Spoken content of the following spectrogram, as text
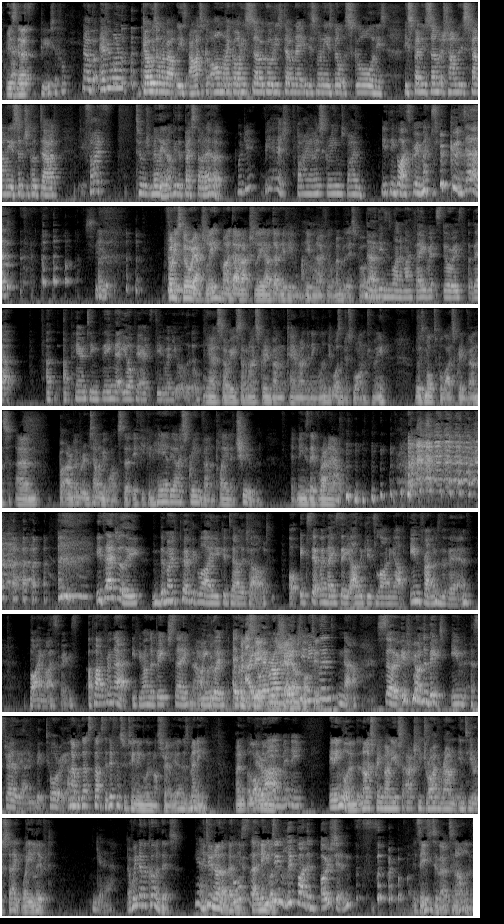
Is that, is beautiful. no, but everyone goes on about these articles. Oh my god, he's so good. He's donated this money. He's built a school, and he's he's spending so much time with his family. He's such a good dad. If I had two hundred million, I'd be the best dad ever. Would you? But yeah, just buying ice creams, buying. You think ice cream makes you a good dad? Funny story, actually. My dad actually. I don't know if even even know if you'll remember this, but No, um, this is one of my favourite stories about a, a parenting thing that your parents did when you were little. Yeah, so we used to have an ice cream van that came around in England. It wasn't just one for me. There was multiple ice cream vans. Um, but I remember him telling me once that if you can hear the ice cream van playing a tune, it means they've ran out. It's actually the most perfect lie you could tell a child, or, except when they see other kids lining up in front of the van buying ice creams. Apart from that, if you're on the beach, say Nah, I in couldn't- England, I couldn't are see you it ever from the on the shed I was beach in locked in. England? Nah. So if you're on the beach in Australia, in Victoria, no, but that's that's the difference between England and Australia, and there's many, and a lot of there them are. are many. In England, an ice cream van used to actually drive around into your estate where you lived. Yeah. Have we never covered this? Yeah. You do know that, Of don't you? Of course, That in you didn't live by the ocean. So. it's easy to though. It's an island.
